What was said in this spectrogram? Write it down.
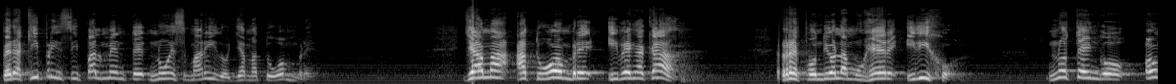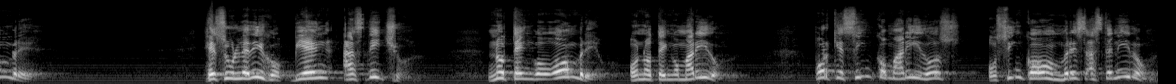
Pero aquí principalmente no es marido, llama a tu hombre. Llama a tu hombre y ven acá. Respondió la mujer y dijo, no tengo hombre. Jesús le dijo, bien has dicho, no tengo hombre o no tengo marido, porque cinco maridos o cinco hombres has tenido,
